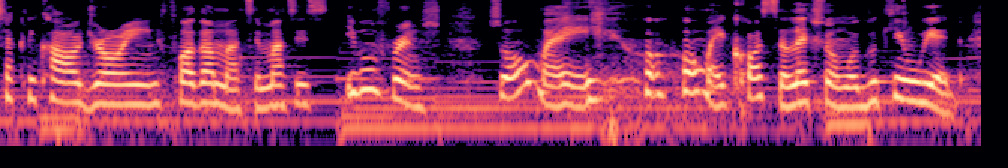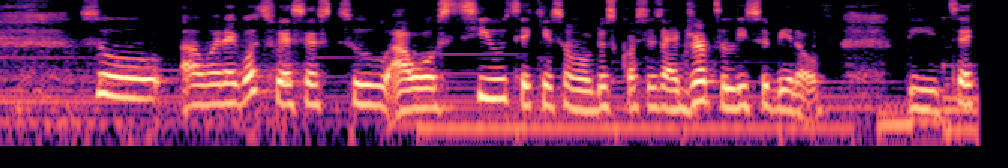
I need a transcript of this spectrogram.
technical drawing, further mathematics, even French. So all my all my course selection was looking weird. So uh, when I got to SS2, I was still taking some of those courses. I dropped a little bit of the tech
